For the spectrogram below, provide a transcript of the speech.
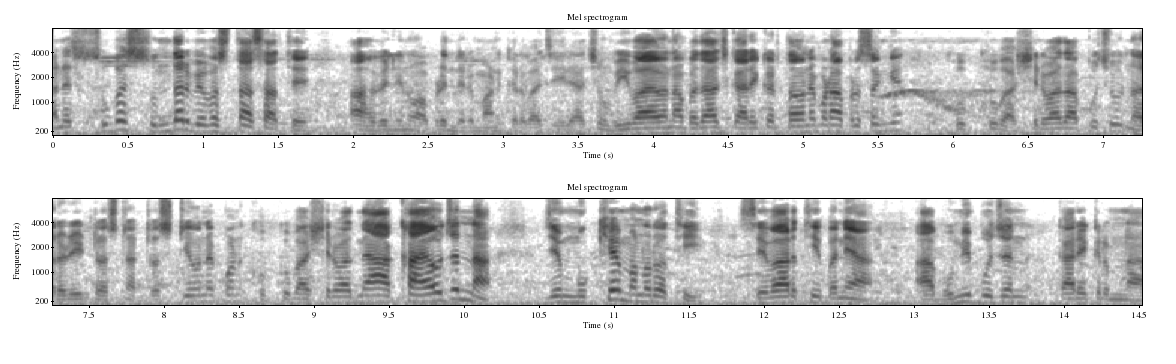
અને ખૂબ જ સુંદર વ્યવસ્થા સાથે આ હવેલીનું આપણે નિર્માણ કરવા જઈ રહ્યા છું વિવાહોના બધા જ કાર્યકર્તાઓને પણ આ પ્રસંગે ખૂબ ખૂબ આશીર્વાદ આપું છું. નરડી ટ્રસ્ટના ટ્રસ્ટીઓને પણ ખૂબ ખૂબ આશીર્વાદ. ને આ આખા આયોજનના જે મુખ્ય મનોરથી, સેવાર્થી બન્યા આ ભૂમિપૂજન કાર્યક્રમના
